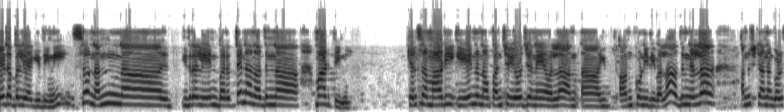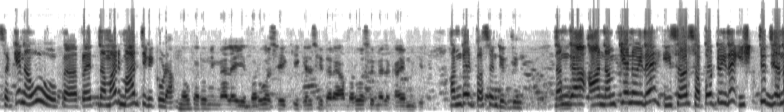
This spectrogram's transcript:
ಎ ಡಬಲ್ ಆಗಿದ್ದೀನಿ. ಸೊ ನನ್ನ ಇದ್ರಲ್ಲಿ ಏನ್ ಬರುತ್ತೆ ನಾನು ಅದನ್ನ ಮಾಡ್ತೀನಿ. ಕೆಲಸ ಮಾಡಿ ಏನು ನಾವು ಪಂಚ ಯೋಜನೆ ಅವೆಲ್ಲ ಅನ್ಕೊಂಡಿದೀವಲ್ಲ ಅದನ್ನೆಲ್ಲ ಅನುಷ್ಠಾನಗೊಳಿಸಕ್ಕೆ ನಾವು ಪ್ರಯತ್ನ ಮಾಡಿ ಮಾಡ್ತೀವಿ ಕೂಡ. ನೌಕರು ನಿಮ್ಮ ಮೇಲೆ ಈ ಭರವಸೆ ಇಕ್ಕಿ ಗೆಲ್ಸಿದ್ದಾರೆ. ಆ ಭರವಸೆ ಮೇಲೆ ಕಾಯಂ ಹಂಡ್ರೆಡ್ ಪರ್ಸೆಂಟ್ ಇರ್ತೀನಿ. ನನ್ಗ ಆ ನಂಬಿಕೆನೂ ಇದೆ, ಈ ಸರ್ ಸಪೋರ್ಟ್ ಇದೆ. ಇಷ್ಟು ಜನ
